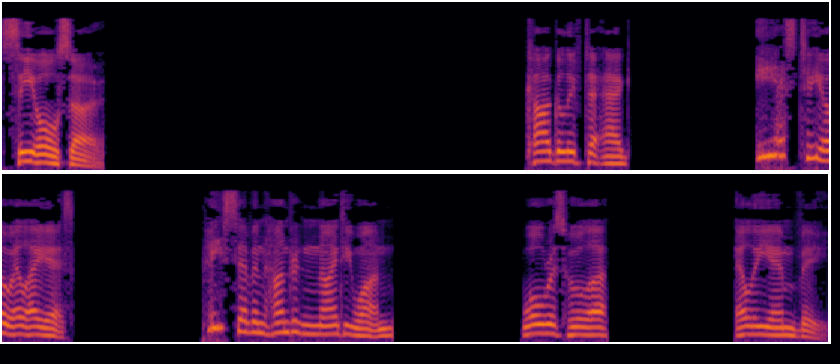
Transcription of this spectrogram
See also Cargolifter AG ESTOLAS P791 Walrus Hula LEMV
